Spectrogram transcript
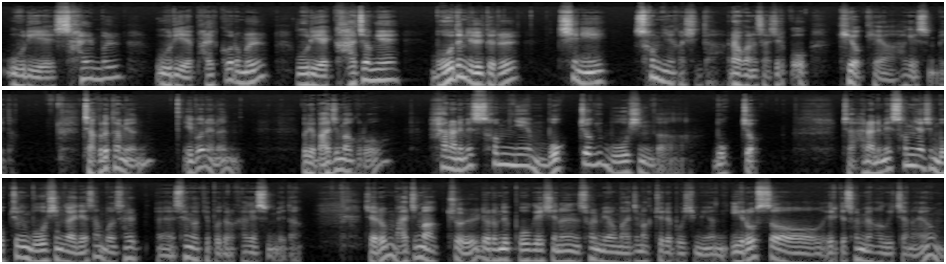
우리의 삶을, 우리의 발걸음을, 우리의 가정의 모든 일들을 친히 섭리해 가신다라고 하는 사실을 꼭 기억해야 하겠습니다. 자, 그렇다면 이번에는 우리 마지막으로 하나님의 섭리의 목적이 무엇인가? 목적. 자, 하나님의 섭리하신 목적이 무엇인가에 대해서 한번 살, 에, 생각해 보도록 하겠습니다. 자, 여러분 마지막 줄, 여러분들 보고 계시는 설명 마지막 줄에 보시면 이로써 이렇게 설명하고 있잖아요.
